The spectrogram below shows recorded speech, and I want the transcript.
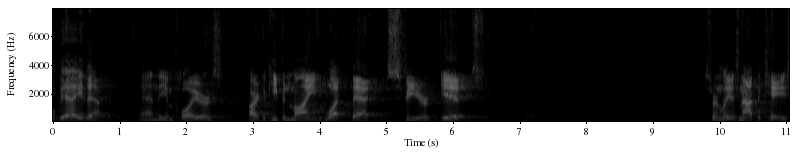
obey them. And the employers are to keep in mind what that sphere is. Certainly is not the case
